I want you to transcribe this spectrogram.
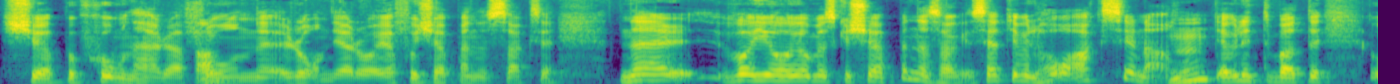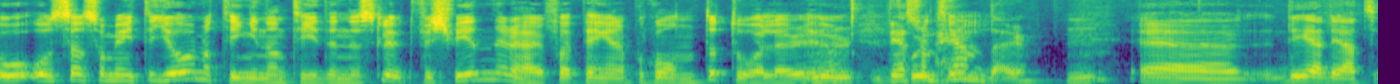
köpoption här från ja. Ronja då, jag får köpa hennes aktier. När, vad gör jag om jag ska köpa hennes aktier? Säg att jag vill ha aktierna. Mm. Jag vill inte bara att, och, och sen som jag inte gör någonting innan tiden är slut, försvinner det här? Får jag pengarna på kontot då? Eller hur Mm. Det som händer eh, det är det att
